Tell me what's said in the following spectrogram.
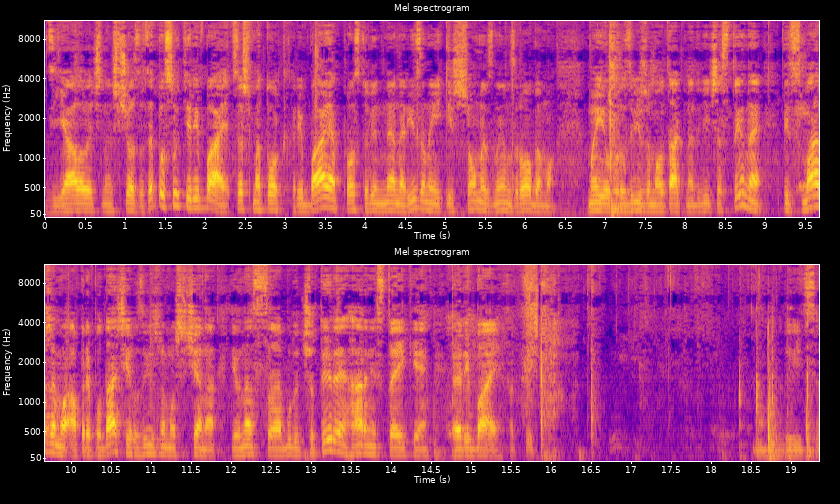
з яловичини. Що це? Це по суті рібай. Це шматок рібая, просто він не нарізаний. І що ми з ним зробимо? Ми його розріжемо отак на дві частини, підсмажимо, а при подачі розріжемо ще на. І в нас е, будуть чотири гарні стейки рібай, фактично. Ну, Дивіться,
